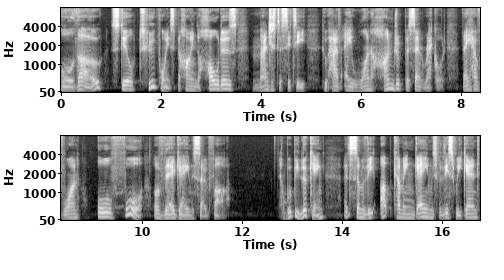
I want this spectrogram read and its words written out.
although still two points behind the holders, Manchester City, who have a 100% record. They have won all four of their games so far. And we'll be looking at some of the upcoming games for this weekend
